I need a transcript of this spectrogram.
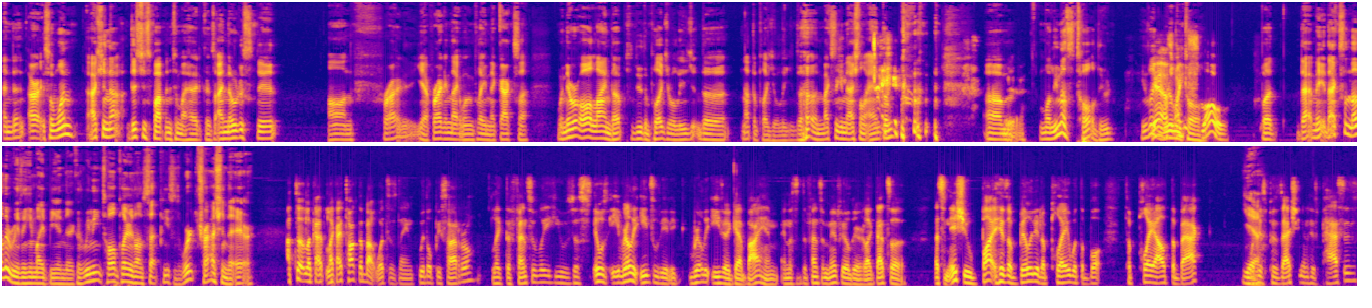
And then, all right. So one, actually, not this just popped into my head because I noticed it on Friday. Yeah, Friday night when we played Necaxa. when they were all lined up to do the Pledge of Allegiance, the not the Pledge of Allegiance, the Mexican national anthem. um, Yeah. Molina's tall, dude. He's like yeah, really he's tall. slow. But that may that's another reason he might be in there because we need tall players on set pieces. We're trash in the air. I tell, like I like I talked about what's his name, Guido Pizarro. Like defensively, he was just it was really easily really easy to get by him, and as a defensive midfielder, like that's a that's an issue. But his ability to play with the ball, to play out the back with Yeah, his possession and his passes,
